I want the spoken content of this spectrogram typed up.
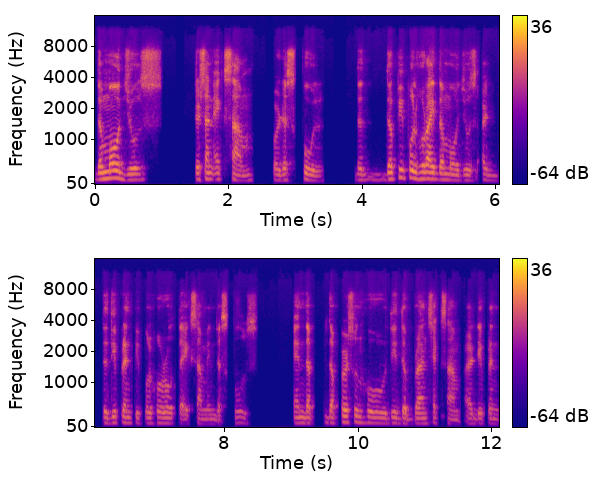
The modules, there's an exam for the school. The the people who write the modules are the different people who wrote the exam in the schools. And the, the person who did the branch exam are different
